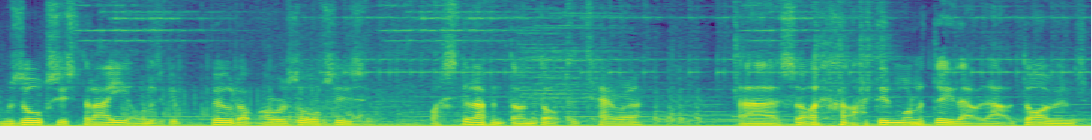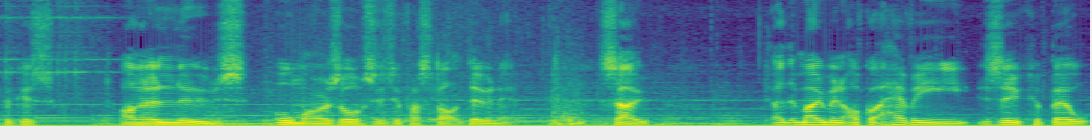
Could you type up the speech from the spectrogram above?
resources today, I wanted to get, build up my resources. I still haven't done Dr. Terror uh, so I, I, didn't want to do that without diamonds because I'm going to lose all my resources if I start doing it. So at the moment I've got heavy Zooka built.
